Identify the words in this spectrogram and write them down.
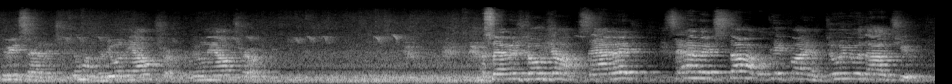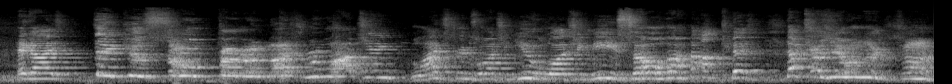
Come here, Savage. Come on, we're doing the outro. We're doing the outro. Savage, don't jump. Savage, Savage, stop. Okay, fine. I'm doing it without you. Hey, guys, thank you so very much for watching. The live stream is watching you, watching me, so I'll catch, I'll you next time.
